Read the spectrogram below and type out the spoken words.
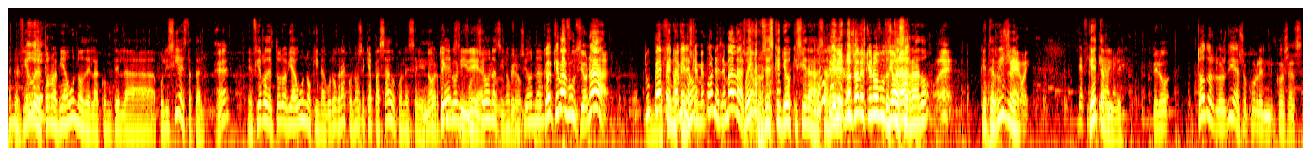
Bueno, en Fierro Sí. del Toro había uno de la, com- de la policía estatal. ¿eh? En Fierro del Toro había uno que inauguró Graco. No sé qué ha pasado con ese No cuartel. tengo si ni idea. funciona, si no pero- funciona. pero ¿qué, qué va a funcionar? Tú, Pepe, también que es no. que me pones de malas, Bueno, cabrón. pues es que yo quisiera ¿Cómo que saber. no sabes que no ¿Tú funciona? estás cerrado? Joder, Qué no terrible. sé, güey. Qué terrible. Pero todos los días ocurren cosas.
